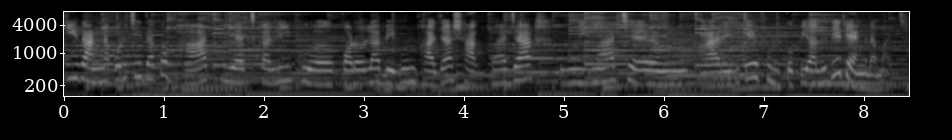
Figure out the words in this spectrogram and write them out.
কি রান্না করেছি দেখো, ভাত, পেঁয়াজ কালি করলা, বেগুন ভাজা, শাক ভাজা, রুই মাছ আর এদিকে ফুলকপি, আলু দিয়ে ট্যাংরা মাছ।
